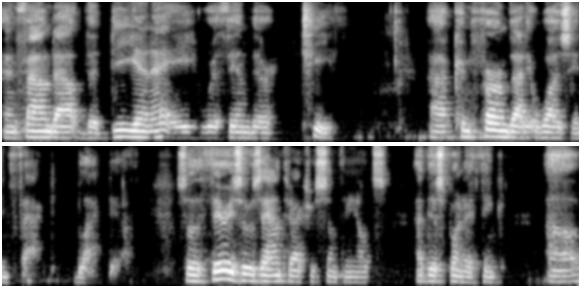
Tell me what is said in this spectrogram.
and found out the DNA within their teeth uh, confirmed that it was, in fact, Black Death. So the theories it was anthrax or something else at this point, I think, uh,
